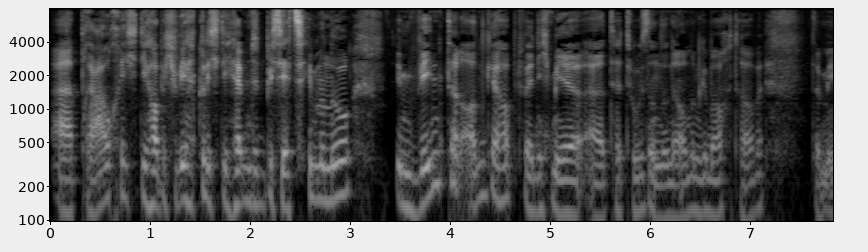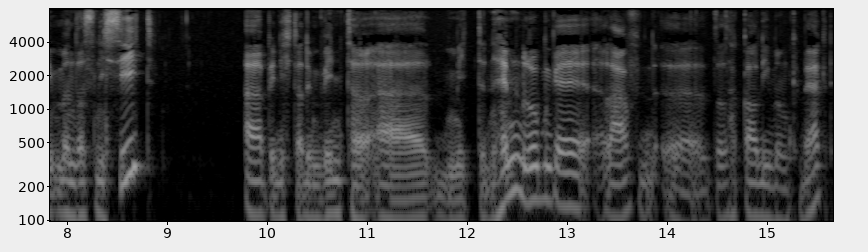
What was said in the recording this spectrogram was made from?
Äh, Brauche ich, die habe ich wirklich, die Hemden bis jetzt immer nur im Winter angehabt, wenn ich mir äh, Tattoos an den Armen gemacht habe. Damit man das nicht sieht, äh, bin ich dann im Winter äh, mit den Hemden rumgelaufen. Äh, das hat gar niemand gemerkt.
